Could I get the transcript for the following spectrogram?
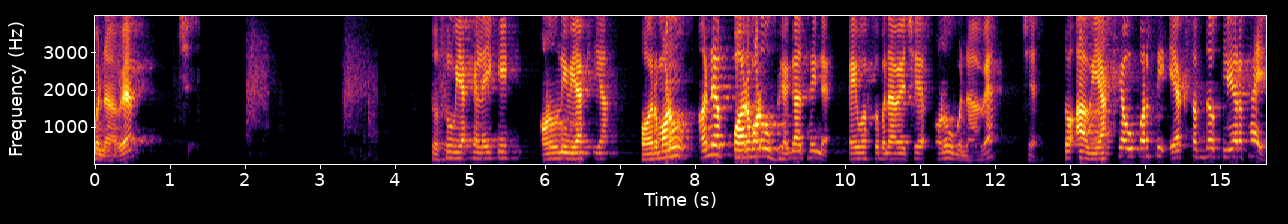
બનાવે છે તો શું વ્યાખ્યા લખી અણુની વ્યાખ્યા, પરમાણુ અને પરમાણુ ભેગા થઈને કઈ વસ્તુ બનાવે છે? અણુ બનાવે છે. તો આ વ્યાખ્યા ઉપરથી એક શબ્દ ક્લિયર થાય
